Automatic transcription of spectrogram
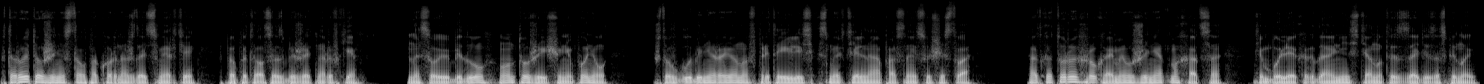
Второй тоже не стал покорно ждать смерти, попытался сбежать на рывке. На свою беду он тоже еще не понял, что в глубине районов притаились смертельно опасные существа, от которых руками уже не отмахаться, тем более когда они стянуты сзади за спиной.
